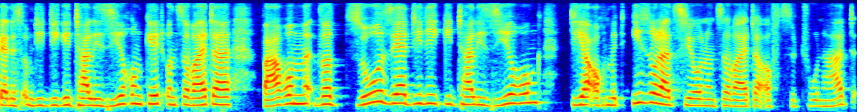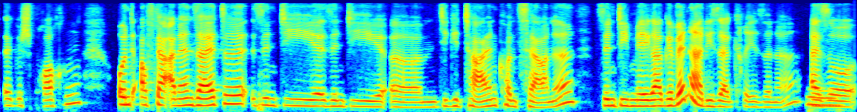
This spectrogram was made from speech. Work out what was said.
wenn es um die Digitalisierung geht und so weiter. Warum wird so sehr die Digitalisierung, die ja auch mit Isolation und so weiter oft zu tun hat, äh, gesprochen? Und auf der anderen Seite sind die, sind die ähm, digitalen Konzerne, sind die Mega-Gewinner dieser Krise. Ne? Mhm. Also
